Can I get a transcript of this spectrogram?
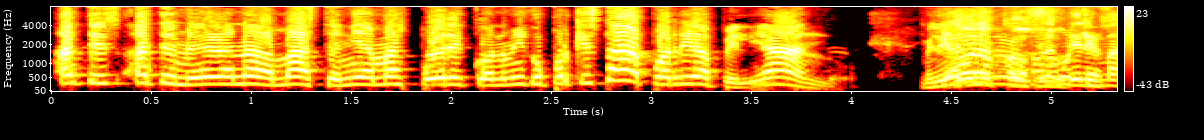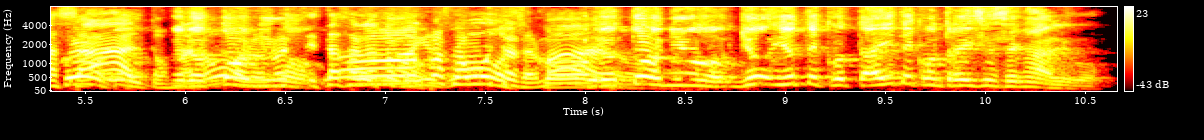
antes, antes me ganaba más, tenía más poder económico porque estaba por arriba peleando. Melgar de los pasan planteles más altos, Pero, Manolo, Toño, no estás no, hablando de cualquier pasan muchas cosa, hermano. Pero Toño, yo, yo te, ahí te contradices en algo.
